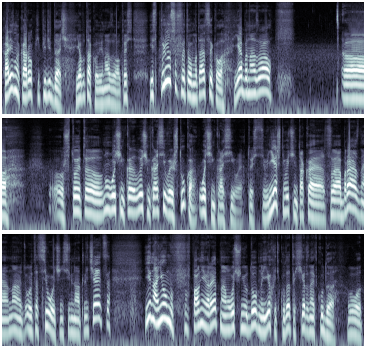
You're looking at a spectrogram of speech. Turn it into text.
харизма коробки передач. Я бы так вот ее назвал. То есть из плюсов этого мотоцикла я бы назвал э, что это ну, очень, очень красивая штука, очень красивая. То есть внешне очень такая своеобразная, она вот от всего очень сильно отличается. И на нем вполне вероятно очень удобно ехать куда-то хер знает куда. Вот.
